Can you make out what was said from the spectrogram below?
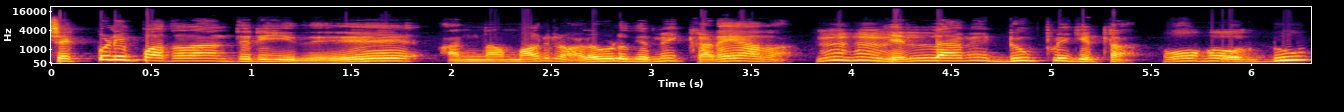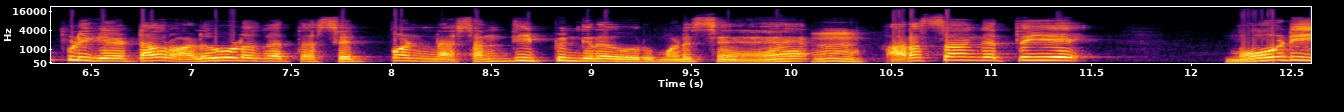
செக் பண்ணி பார்த்தா தான் தெரியுது அந்த மாதிரி ஒரு அலுவலகமே கிடையாதான். எல்லாமே டூப்ளிகேட் தான் ஓஹோ ஒரு டூப்ளிகேட்டா ஒரு அலுவலகத்தை செட் பண்ண சந்தீப்புங்கிற ஒரு மனுஷன். அரசாங்கத்தையே மோடி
